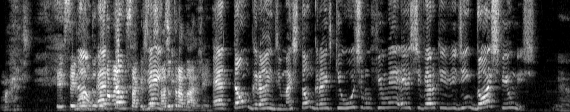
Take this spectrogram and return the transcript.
mas esse aí Não, não, é tão- no saco esse gente, do trabalho, gente. É tão grande, mas tão grande que o último filme eles tiveram que dividir em dois filmes. É.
